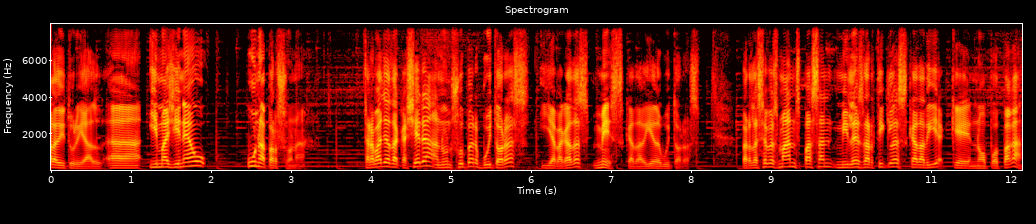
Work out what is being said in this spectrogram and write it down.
a l'editorial. Uh, imagineu una persona. Treballa de caixera en un súper 8 hores i a vegades més cada dia de 8 hores. Per les seves mans passen milers d'articles cada dia que no pot pagar.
